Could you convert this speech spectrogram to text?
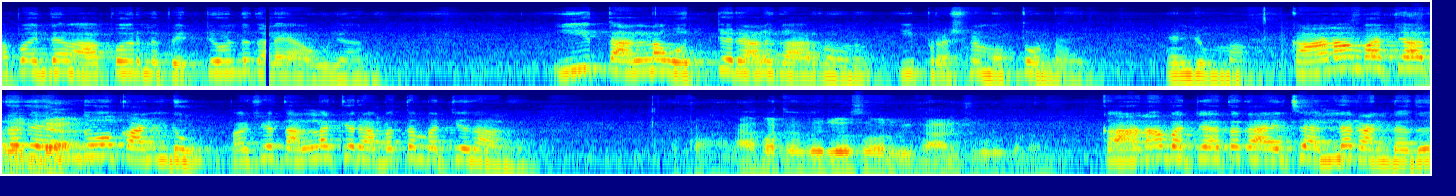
അപ്പൊ എന്റെ വാപ്പ പറഞ്ഞു പെറ്റുകൊണ്ട് തലയാവൂലെന്ന്. ഈ തള്ള ഒറ്റ ഒരാൾ കാരണമാണ് ഈ പ്രശ്നം മൊത്തം ഉണ്ടായത്. എന്റെ ഉമ്മ. കാണാൻ പറ്റാത്തത് എന്തോ കണ്ടു. പക്ഷെ തള്ളക്ക് ഒരു അബദ്ധം പറ്റിയതാണ്. കാണാൻ പറ്റാത്ത ഒരു ദിവസം അവർക്ക് കാണിച്ചു കൊടുക്കണം. കാണാൻ പറ്റാത്ത കാഴ്ച അല്ല കണ്ടത്.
